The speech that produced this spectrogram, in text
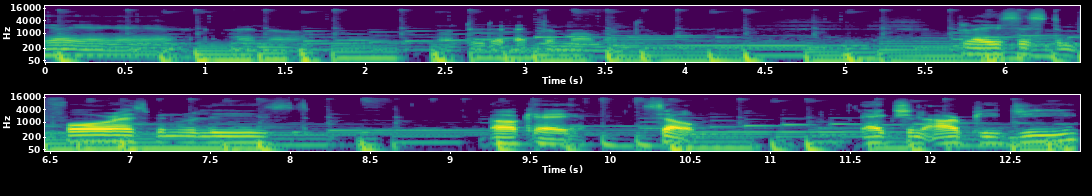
Yeah, yeah, yeah, yeah. I know. Won't do that at the moment. Play System 4 has been released. Okay, so action RPG.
